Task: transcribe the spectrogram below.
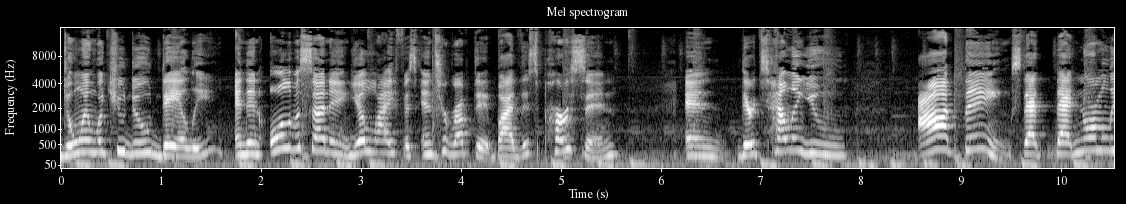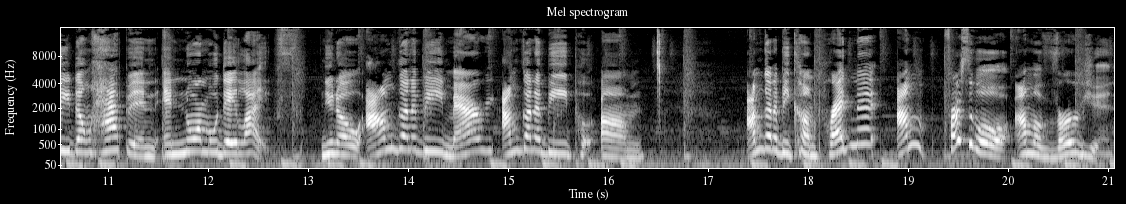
doing what you do daily, and then all of a sudden your life is interrupted by this person and they're telling you odd things that that normally don't happen in normal day life. You know, I'm going to be married, I'm going to be um I'm going to become pregnant. I'm first of all, I'm a virgin.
